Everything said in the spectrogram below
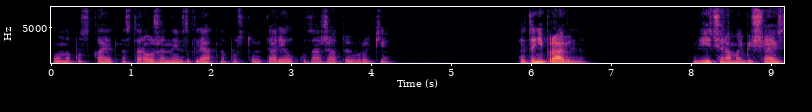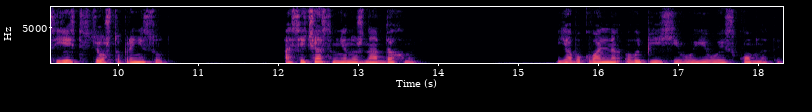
Он опускает настороженный взгляд на пустую тарелку, зажатую в руке. Это неправильно. Вечером обещаю съесть все, что принесут. А сейчас мне нужно отдохнуть. Я буквально выпихиваю его из комнаты.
